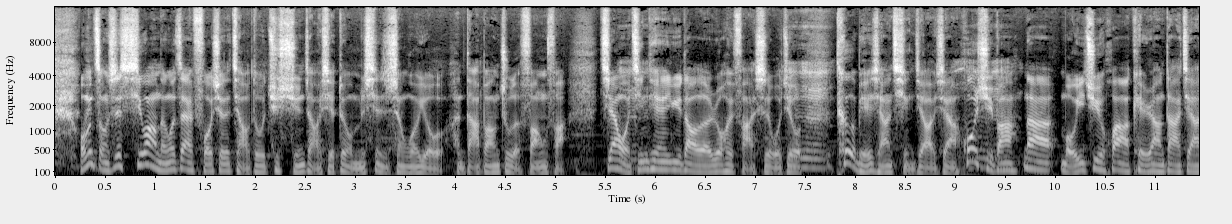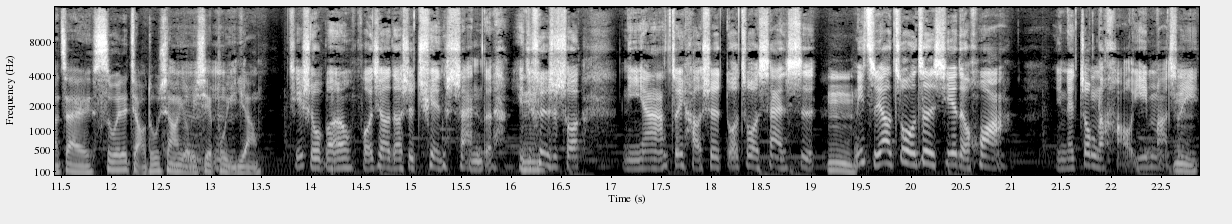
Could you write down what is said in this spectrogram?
我们总是希望能够在佛学的角度去寻找一些对我们现实生活有很大帮助的方法。既然我今天遇到了若慧法师，我就特别想请教一下，或许吧，那某一句话可以让大家在思维的角度上有一些不一样。其实我们佛教都是劝善的，也就是说，你呀最好是多做善事。嗯，你只要做这些的话。你呢种了好因嘛，所以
